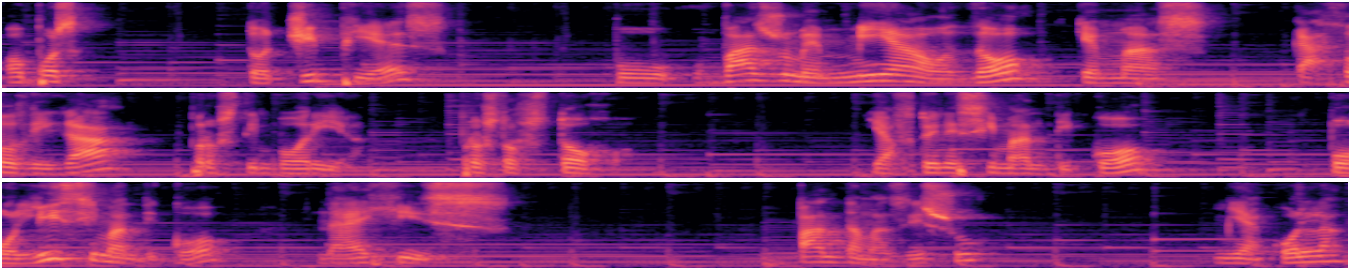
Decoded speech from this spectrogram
όπως το GPS που βάζουμε μία οδό και μας καθοδηγά προς την πορεία, προς τον στόχο. Γι' αυτό είναι σημαντικό, πολύ σημαντικό, να έχεις πάντα μαζί σου μία κόλλα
